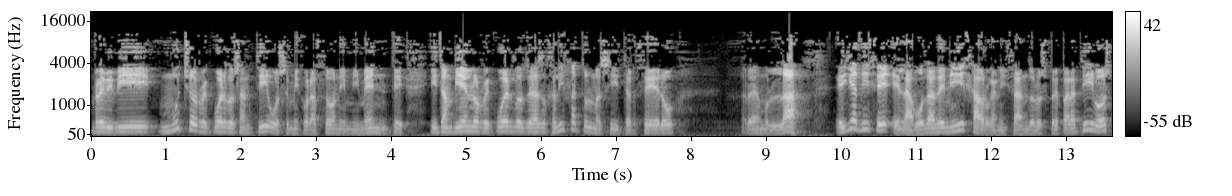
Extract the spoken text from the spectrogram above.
reviví muchos recuerdos antiguos en mi corazón y en mi mente, y también los recuerdos de Al-Khalifatul Masih III, Rahimullah. Ella dice, en la boda de mi hija, organizando los preparativos,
